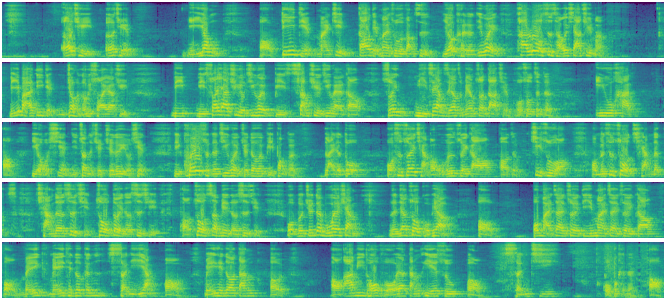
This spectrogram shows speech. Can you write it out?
而且而且，你用哦低点买进，高点卖出的方式，有可能因为它弱势才会下去嘛。你买在低点，你就很容易摔下去。你你摔下去的机会比上去的机会还高，所以你这样子要怎么样赚大钱？我说真的，u 憨哦，有限，你赚的钱绝对有限，你亏损的机会绝对会比碰的来的多。我是追强哦，我不是追高哦，哦，记住哦，我们是做强的强的事情，做对的事情，哦，做正面的事情，我们绝对不会像人家做股票哦。我买在最低，卖在最高哦，每一每一天都跟神一样哦，每一天都要当哦哦阿弥陀佛，要当耶稣哦，神机，我不可能哦。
